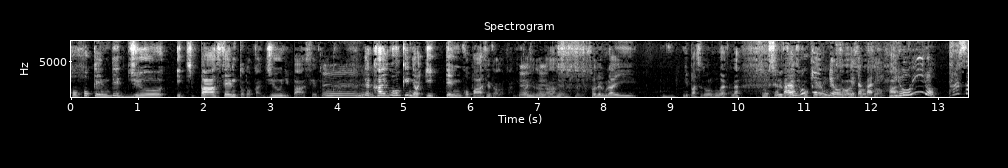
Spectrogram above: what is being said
保険で11%とか12%とか。で、介護保険では1.5%とか2%とか、それぐらい、2%ぐらいかな。そう社会保険料ってだからい。いろいろ足さ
